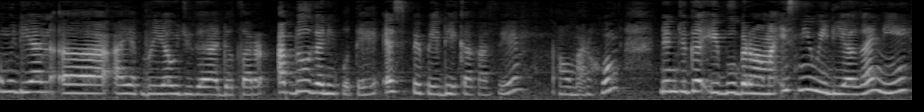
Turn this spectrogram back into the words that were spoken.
Kemudian eh, ayah beliau juga Dr. Abdul Ghani Putih, SPPD KKV, almarhum, dan juga ibu bernama Isni Widya Ghani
